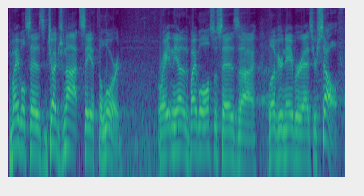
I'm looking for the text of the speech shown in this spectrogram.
the Bible says, Judge not, saith the Lord. Right? And the, other, the Bible also says, uh, Love your neighbor as yourself.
